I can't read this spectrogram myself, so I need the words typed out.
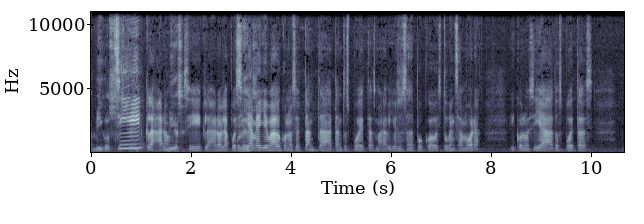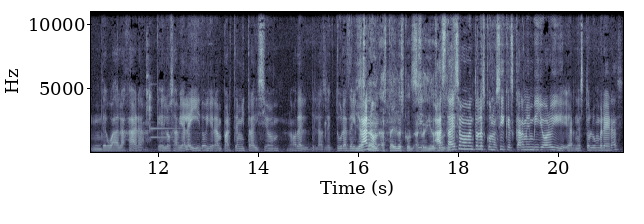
amigos. Sí, este, claro. amigas. Sí, claro. La poesía colegas. me ha llevado a conocer tanta, tantos poetas maravillosos. Hace poco estuve en Zamora y conocí a dos poetas de Guadalajara que los había leído y eran parte de mi tradición, ¿no? Del- de, las lecturas, del y canon. ahí, hasta ahí los con- Sí, hasta ahí los hasta ese momento los conocí, que es Carmen Villoro y Ernesto Lumbreras,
